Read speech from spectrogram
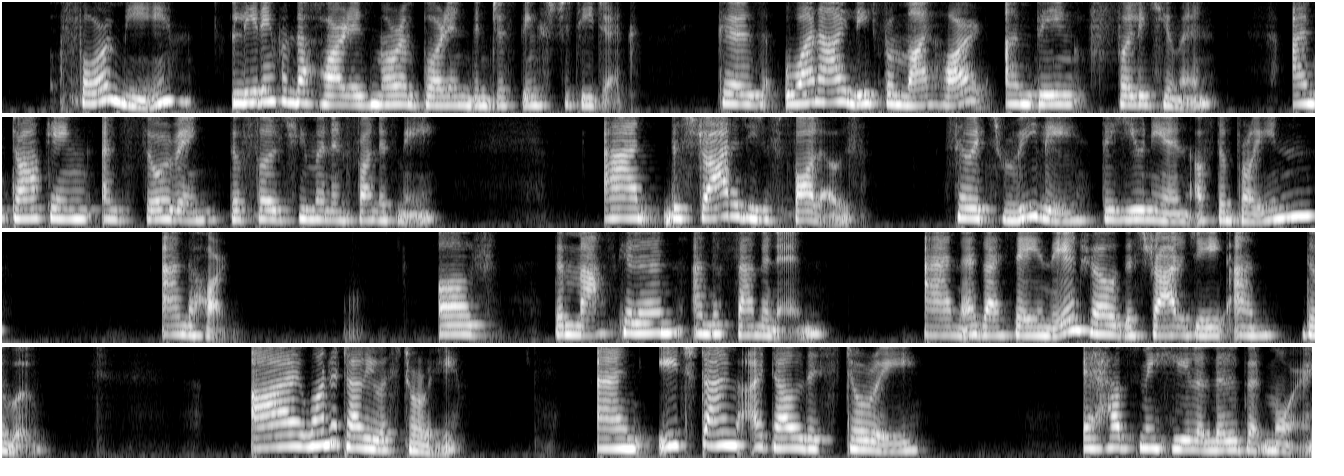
for me, leading from the heart is more important than just being strategic. Because when I lead from my heart, I'm being fully human. I'm talking and serving the full human in front of me. And the strategy just follows. So it's really the union of the brain and the heart, of the masculine and the feminine. And as I say in the intro, the strategy and the woo. I want to tell you a story. And each time I tell this story, it helps me heal a little bit more.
